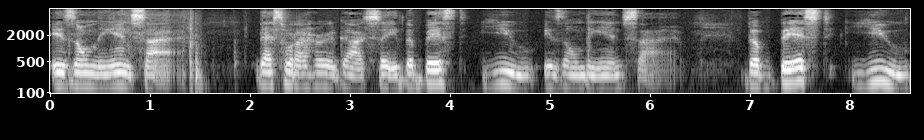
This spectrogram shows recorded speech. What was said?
is on the inside. That's what I heard God say. The best you is on the inside. The best you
